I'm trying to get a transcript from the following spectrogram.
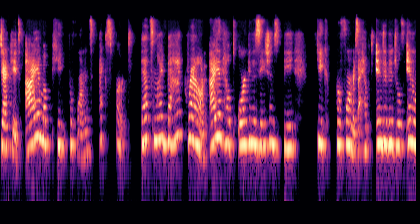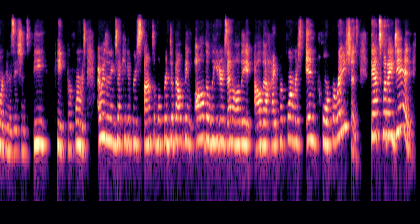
decades. I am a peak performance expert. That's my background. I had helped organizations be peak performers. I helped individuals in organizations be peak performers. I was an executive responsible for developing all the leaders and all the all the high performers in corporations. That's what I did.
